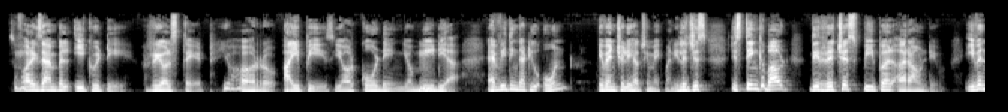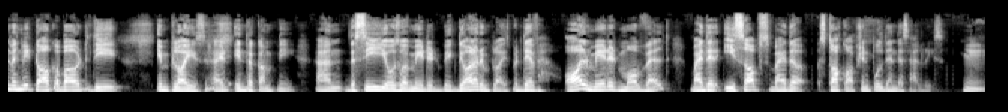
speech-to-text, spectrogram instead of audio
So for example, equity, real estate, your IPs, your coding, your media, everything that you own eventually helps you make money. Let's just just think about the richest people around you. Even when we talk about the employees, right, in the company, and the CEOs who have made it big, they all are employees, but they've all made it more wealth by their ESOPs, by the stock option pool than their salaries. Hmm.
